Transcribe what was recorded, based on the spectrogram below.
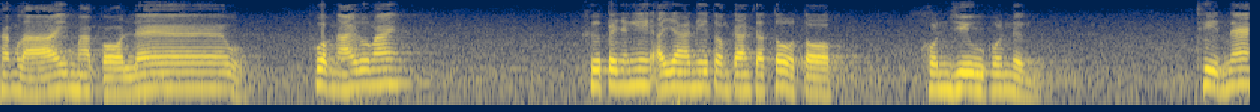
ทั้งหลายมาก่อนแล้ว พวกไหนรู้ไหมคือเป็นอย่างนี้อายานี้ต้องการจะโต้ตอบคนยิวคนหนึ่ง ที่แนะ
